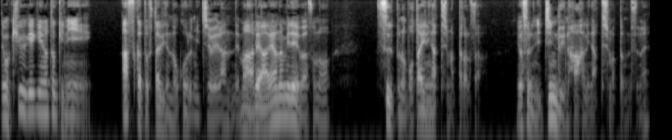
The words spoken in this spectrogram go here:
でも急激の時に、アスカと二人で残る道を選んで、まああれ、綾波レイはその、スープの母体になってしまったからさ、要するに人類の母になってしまったんですよね。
